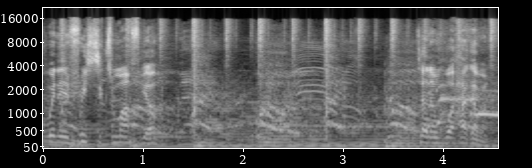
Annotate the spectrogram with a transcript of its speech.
winning 36 Mafia. Tell them what happened.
